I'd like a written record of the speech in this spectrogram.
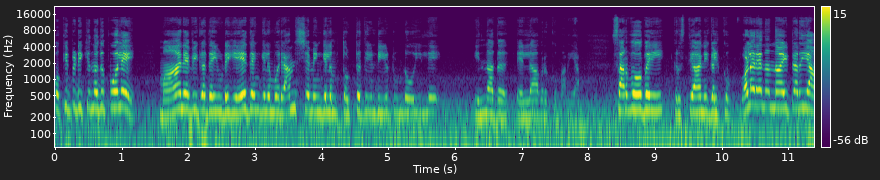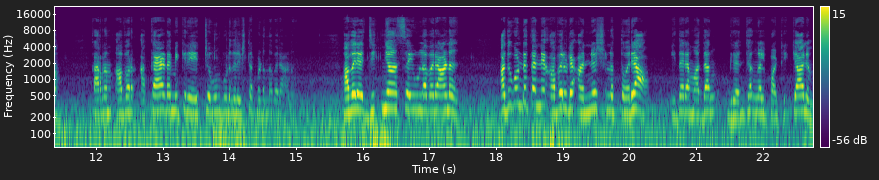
പൊക്കിപ്പിടിക്കുന്നത് പോലെ മാനവികതയുടെ ഏതെങ്കിലും ഒരു അംശമെങ്കിലും തൊട്ട് തീണ്ടിയിട്ടുണ്ടോ ഇല്ലേ? ഇന്നത് എല്ലാവർക്കും അറിയാം. സർവോപരി ക്രിസ്ത്യാനികൾക്കും വളരെ നന്നായിട്ടറിയാം. കാരണം അവർ അക്കാഡമിക്കിനെ ഏറ്റവും കൂടുതൽ ഇഷ്ടപ്പെടുന്നവരാണ്. അവരെ ജിജ്ഞാസയുള്ളവരാണ്. അതുകൊണ്ട് തന്നെ അവരുടെ അന്വേഷണ ത്വര ഇതര മത ഗ്രന്ഥങ്ങൾ പഠിക്കാനും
